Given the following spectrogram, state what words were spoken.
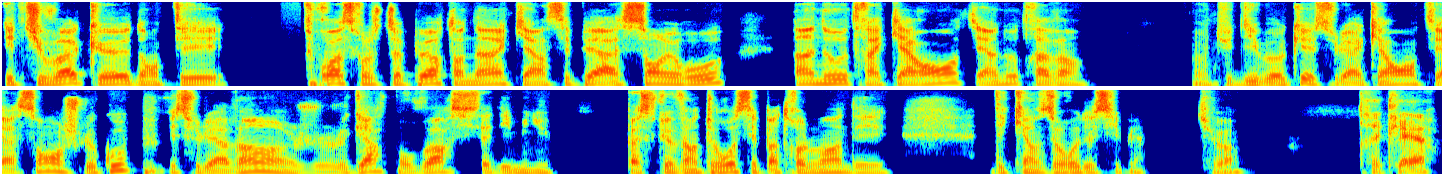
Et tu vois que dans tes trois Scrollstoppers, tu en as un qui a un CPA à 100 euros, un autre à 40 et un autre à 20. Donc tu te dis, bah, OK, celui à 40 et à 100, je le coupe, et celui à 20, je le garde pour voir si ça diminue. Parce que 20 euros, c'est pas trop loin des, des 15 euros de cible. Tu vois Très clair.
